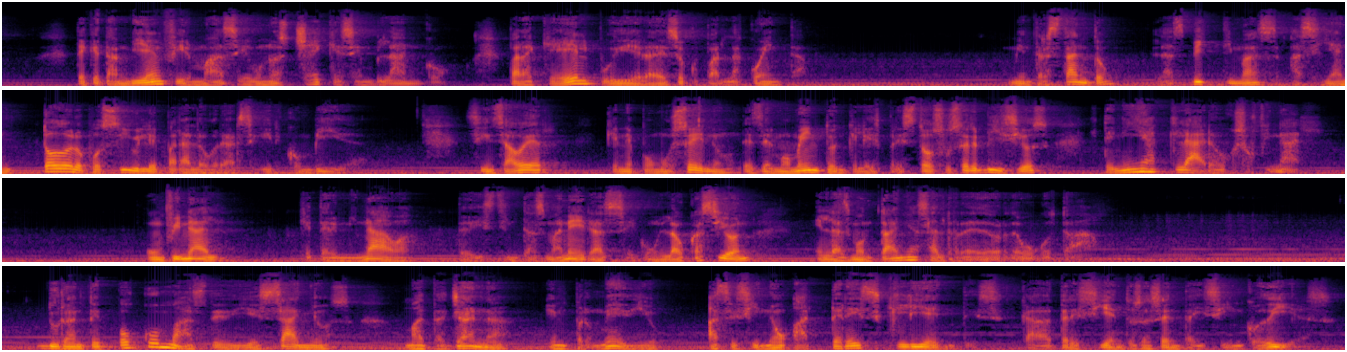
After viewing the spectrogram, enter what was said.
de que también firmase unos cheques en blanco para que él pudiera desocupar la cuenta. Mientras tanto, las víctimas hacían todo lo posible para lograr seguir con vida, sin saber que Nepomuceno, desde el momento en que les prestó sus servicios, tenía claro su final. Un final que terminaba de distintas maneras según la ocasión en las montañas alrededor de Bogotá. Durante poco más de 10 años, Matallana, en promedio, asesinó a tres clientes cada 365 días,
